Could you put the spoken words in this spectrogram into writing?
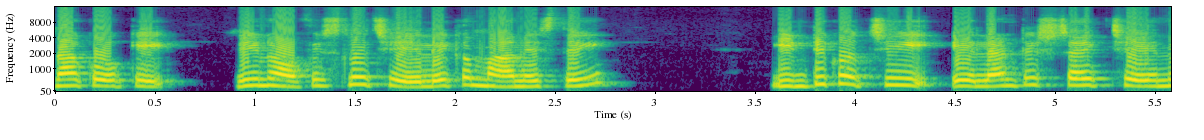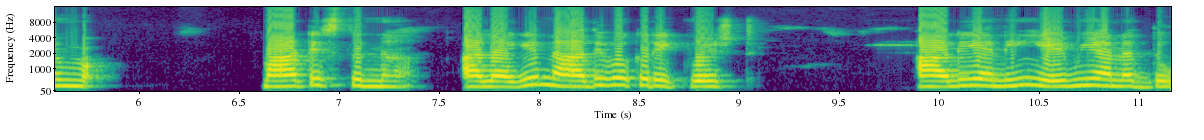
నాకు ఓకే. నేను ఆఫీస్లో చేయలేక మానేస్తే ఇంటికొచ్చి ఎలాంటి స్ట్రైక్ చేయను మాటిస్తున్నా. అలాగే నాది ఒక రిక్వెస్ట్. ఆలి అని ఏమీ అనద్దు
